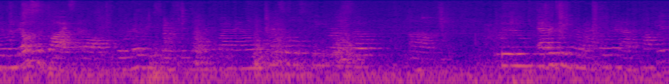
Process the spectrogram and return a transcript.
there were no supplies at all. There were no resources. I had to buy my own pencils, paper, soap, um, glue, everything for my children out of pocket.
